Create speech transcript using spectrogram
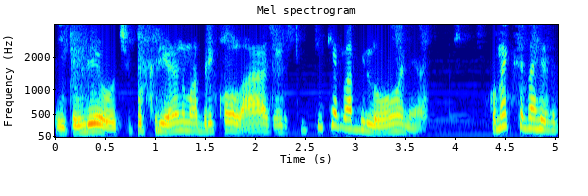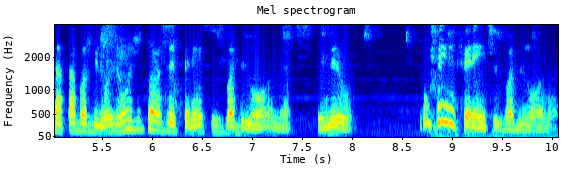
entendeu? Tipo, criando uma bricolagem. O que, que é Babilônia? Como é que você vai resgatar a Babilônia? Onde estão as referências de Babilônia? Entendeu? Não tem referência de Babilônia.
